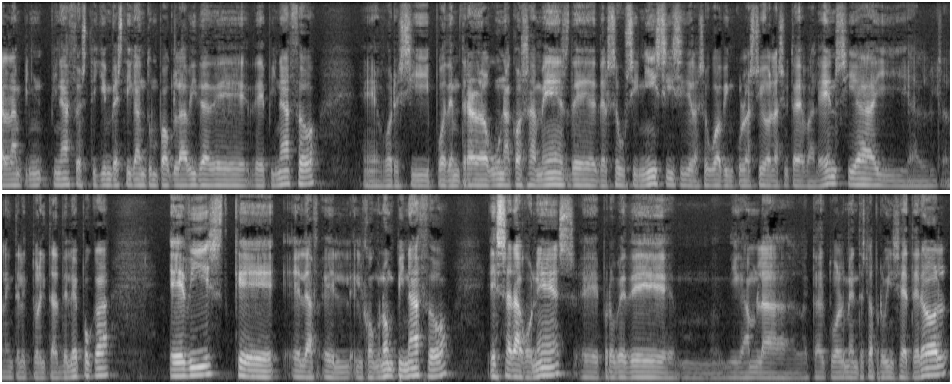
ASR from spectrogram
a Pinazo estic investigant un poc la vida de, de Pinazo, eh, veure si podem treure alguna cosa més de, dels seus inicis i de la seva vinculació a la ciutat de València i al, a la intel·lectualitat de l'època, he vist que el, el, el cognom Pinazo és aragonès, eh, prové de, diguem, la, la que actualment és la província de Terol,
